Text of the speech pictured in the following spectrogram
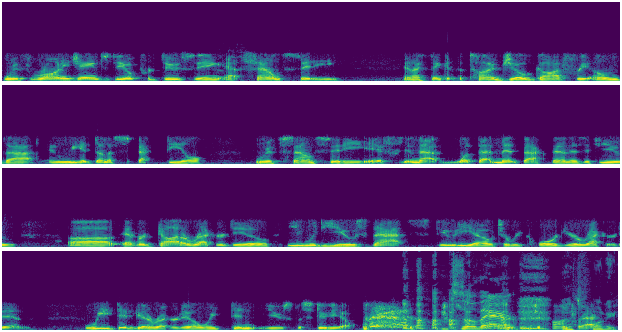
with Ronnie James Dio producing at Sound City. And I think at the time Joe Gottfried owned that. And we had done a spec deal with Sound City. If and that what that meant back then is if you uh, ever got a record deal, you would use that studio to record your record in. We did get a record deal, and we didn't use the studio. So there. contract. That's funny.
